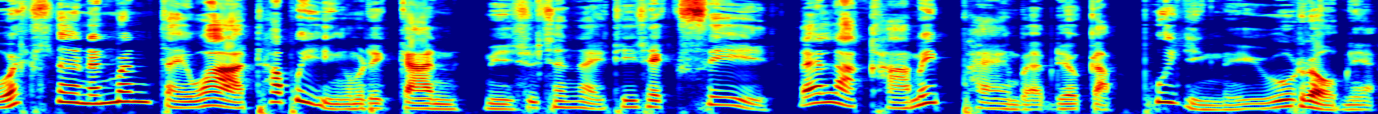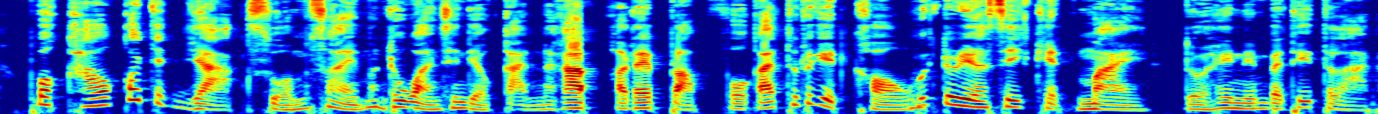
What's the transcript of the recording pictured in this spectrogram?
เว็กซ์เนอร์นั้นมั่นใจว่าถ้าผู้หญิงอเมริกันมีชุดชั้นในที่เซ็กซี่ และราคาไม่แพงแบบเดียวกับผู้หญิงในยุโรปเนี่ย พวกเขาก็จะอยากสวมใส่มันทุกวันเช่นเดียวกันนะครับ เขาได้ปรับโฟกัสธุรกิจของ Victoria's Secret ใหม่ โดยให้เน้นไปที่ตลาด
